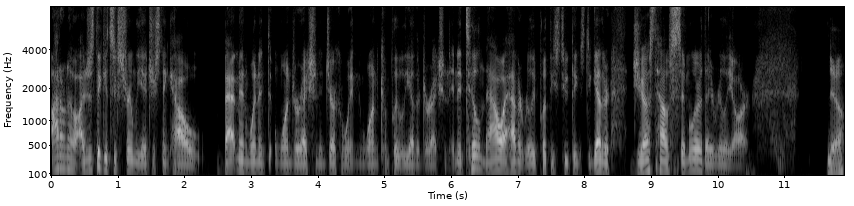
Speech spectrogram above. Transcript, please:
I don't know. I just think it's extremely interesting how Batman went in one direction and Joker went in one completely other direction. And until now I haven't really put these two things together just how similar they really are Yeah.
